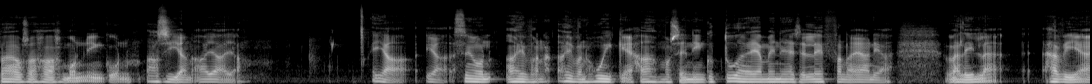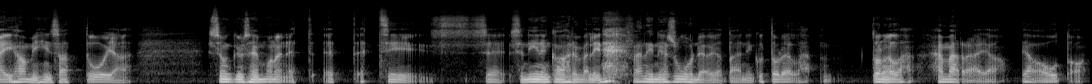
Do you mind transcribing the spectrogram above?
pääosahahmon niin kuin asianajaja. Ja, ja se on aivan, aivan huikea hahmo. Se niin kuin tulee ja menee sen leffan ajan ja välillä häviää ihan mihin sattuu. Ja se on kyllä semmoinen, että, että, että se, se, se niiden kahden välinen, välinen suhde on jotain niin kuin todella, todella hämärää ja, ja outoa.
